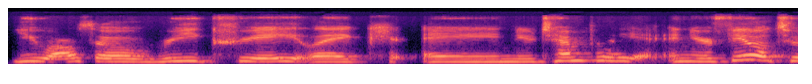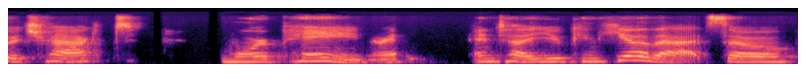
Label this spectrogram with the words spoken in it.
you also recreate like a new template in your field to attract more pain, right? Until you can heal that. So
